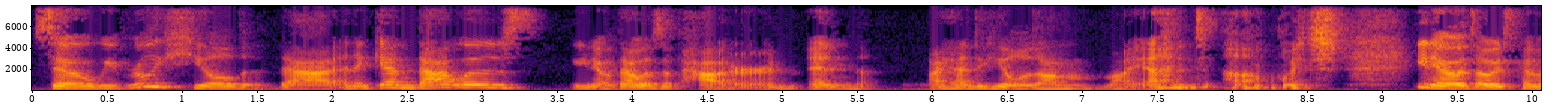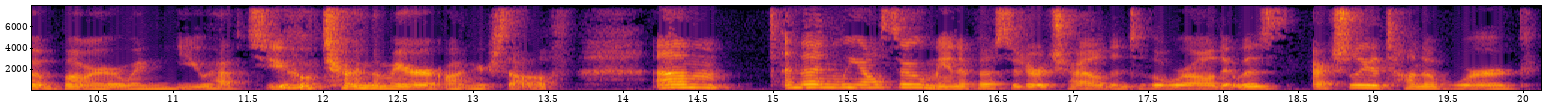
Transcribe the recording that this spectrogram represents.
So we've really healed that. And again, that was, you know, that was a pattern and I had to heal it on my end, um, which, you know, it's always kind of a bummer when you have to turn the mirror on yourself. Um, and then we also manifested our child into the world. It was actually a ton of work.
